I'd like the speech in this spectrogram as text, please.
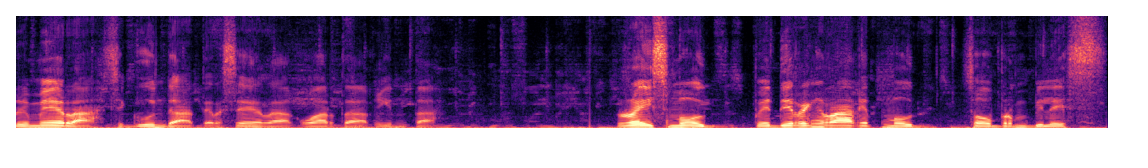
primera, segunda, tercera, kwarta, quinta. Race mode, pwede ring rocket mode, sobrang bilis.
